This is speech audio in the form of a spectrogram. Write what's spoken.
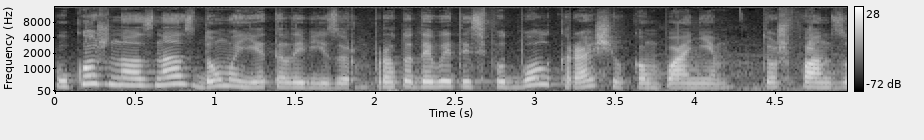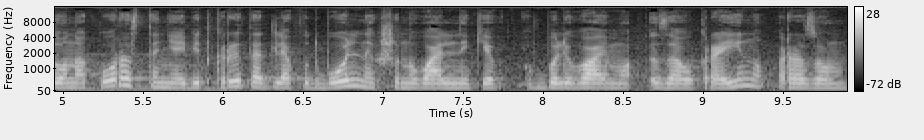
У кожного з нас вдома є телевізор, проте дивитись футбол краще в компанії. Тож фан-зона Коростеня відкрита для футбольних шанувальників. Вболіваємо за Україну разом.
